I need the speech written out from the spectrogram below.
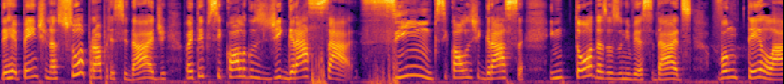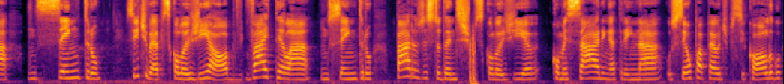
De repente, na sua própria cidade, vai ter psicólogos de graça. Sim, psicólogos de graça. Em todas as universidades vão ter lá um centro. Se tiver psicologia, óbvio, vai ter lá um centro para os estudantes de psicologia começarem a treinar o seu papel de psicólogo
